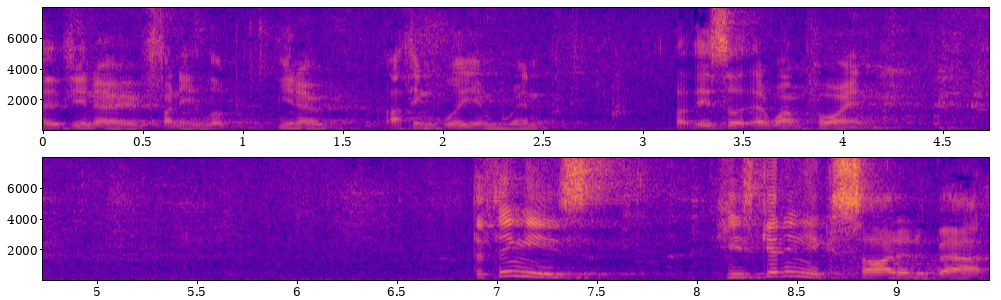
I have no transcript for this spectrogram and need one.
of, you know, funny look. You know, I think William went like this at one point. The thing is, he's getting excited about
